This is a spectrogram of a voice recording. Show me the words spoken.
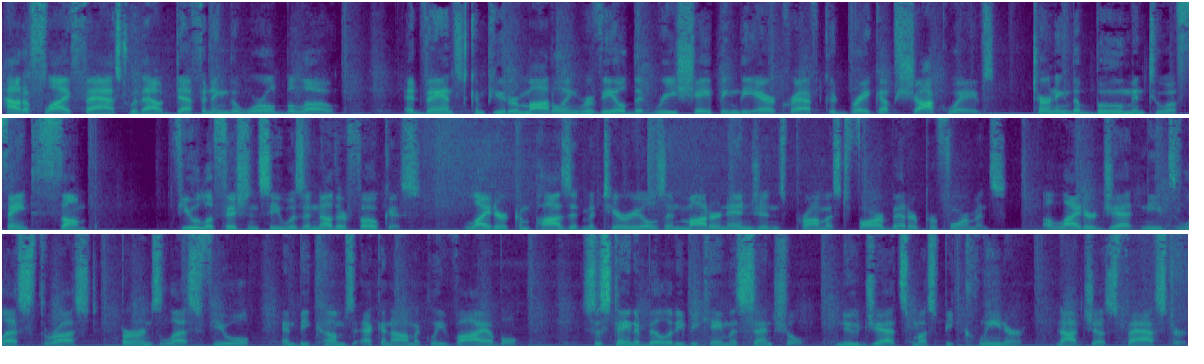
how to fly fast without deafening the world below. Advanced computer modeling revealed that reshaping the aircraft could break up shock waves, turning the boom into a faint thump. Fuel efficiency was another focus. Lighter composite materials and modern engines promised far better performance. A lighter jet needs less thrust, burns less fuel, and becomes economically viable. Sustainability became essential. New jets must be cleaner, not just faster.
